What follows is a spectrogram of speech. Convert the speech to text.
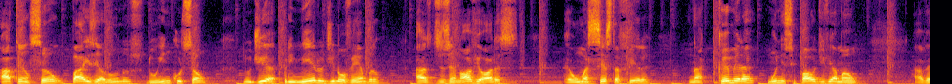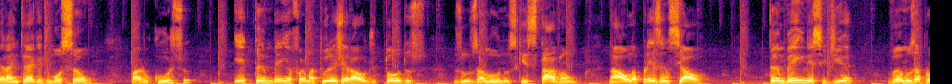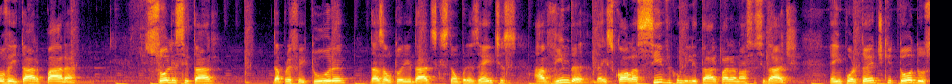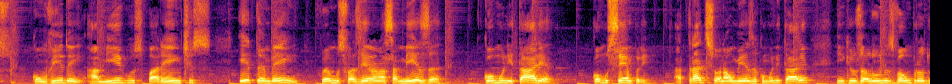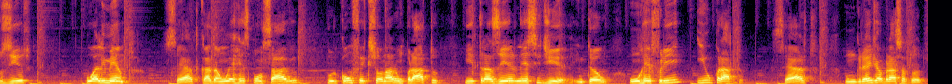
Atenção, pais e alunos do Incursão. No dia 1 de novembro, às 19 horas, é uma sexta-feira, na Câmara Municipal de Viamão. Haverá entrega de moção para o curso e também a formatura geral de todos os alunos que estavam na aula presencial. Também nesse dia vamos aproveitar para solicitar da prefeitura, das autoridades que estão presentes, a vinda da escola cívico-militar para a nossa cidade. É importante que todos convidem amigos, parentes e também vamos fazer a nossa mesa comunitária, como sempre, a tradicional mesa comunitária em que os alunos vão produzir o alimento certo? Cada um é responsável por confeccionar um prato e trazer nesse dia. Então, um refri e o prato, certo? Um grande abraço a todos.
